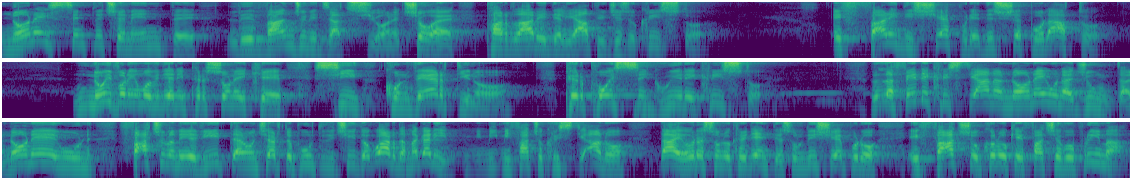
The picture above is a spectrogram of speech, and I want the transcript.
non è semplicemente l'evangelizzazione, cioè parlare degli altri di Gesù Cristo. È fare discepoli, è discepolato. Noi vogliamo vedere persone che si convertino per poi seguire Cristo. La fede cristiana non è un'aggiunta, non è un faccio la mia vita e a un certo punto decido, guarda, magari mi, mi, faccio cristiano, dai, ora sono credente, sono discepolo e faccio quello che facevo prima.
